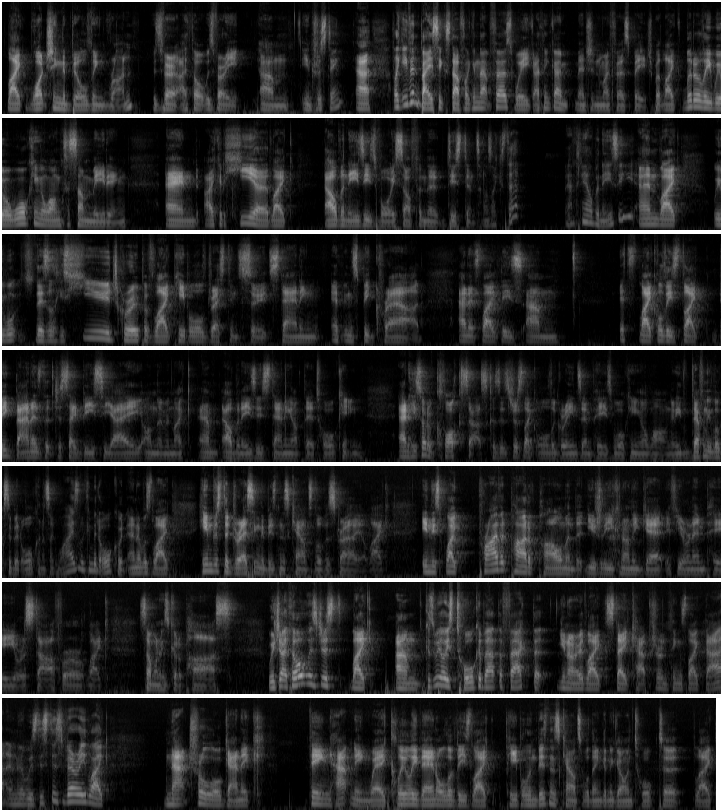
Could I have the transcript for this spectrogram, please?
like watching the building run was very I thought was very um, interesting. Uh, like even basic stuff, like in that first week, I think I mentioned in my first speech, but like literally we were walking along to some meeting and I could hear like Albanese's voice off in the distance. And I was like, is that Anthony Albanese? And like we w- there's like this huge group of like people all dressed in suits standing in this big crowd. And it's like these um, it's like all these like big banners that just say BCA on them, and like Am- Albanese is standing up there talking, and he sort of clocks us because it's just like all the Greens MPs walking along, and he definitely looks a bit awkward. It's like why is he looking a bit awkward? And it was like him just addressing the Business Council of Australia, like in this like private part of Parliament that usually you can only get if you're an MP or a staffer or like someone who's got a pass which I thought was just like um, because we always talk about the fact that you know like state capture and things like that, and there was this this very like natural organic thing happening where clearly then all of these like people in business council were then going to go and talk to like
